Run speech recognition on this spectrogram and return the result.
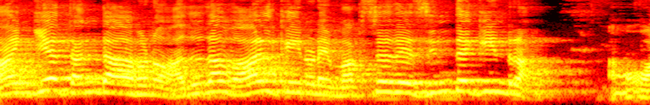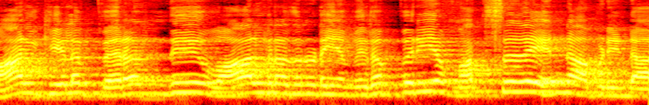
வாங்கியே தந்து ஆகணும் அதுதான் வாழ்க்கையினுடைய மக்சதே சிந்தகின்றான். அவன் வாழ்க்கையில் பிறந்து வாழ்கிறதனுடைய மிகப்பெரிய மக்சதே என்ன அப்படின்டா?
